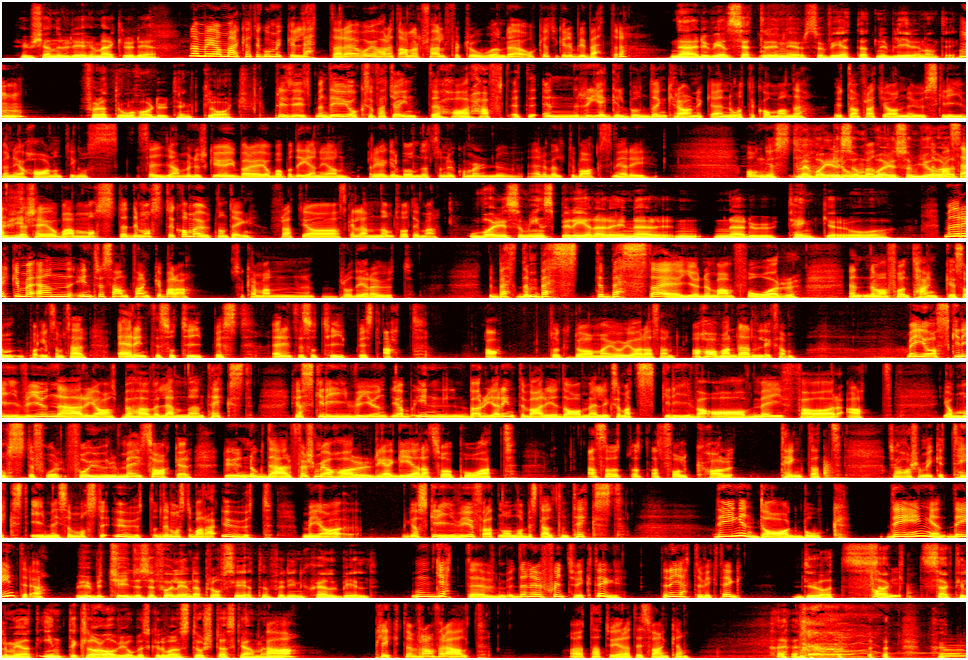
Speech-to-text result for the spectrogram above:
Hur känner du det? Hur märker du det? Nej men jag märker att det går mycket lättare och jag har ett annat självförtroende och jag tycker det blir bättre när du väl sätter dig ner så vet du att nu blir det någonting. Mm. För att då har du tänkt klart. Precis, men det är ju också för att jag inte har haft ett, en regelbunden krönika, en återkommande. Utan för att jag nu skriver när jag har någonting att säga. Men nu ska jag ju börja jobba på DN igen regelbundet. Så nu, kommer, nu är det väl tillbaks ner i ångestgropen. Men vad är det som, vad är det som gör där man att sätter du hittar... sig och bara måste, det måste komma ut någonting. För att jag ska lämna om två timmar. Och vad är det som inspirerar dig när, när du tänker? Och... Men det räcker med en intressant tanke bara. Så kan man brodera ut. Det, bäst, den bäst, det bästa är ju när man får en, när man får en tanke som liksom så här, är det inte så typiskt? Är det inte så typiskt att? Ja, då, då har man ju att göra sen. Ja, har man den liksom. Men jag skriver ju när jag behöver lämna en text. Jag skriver ju, jag in, börjar inte varje dag med liksom att skriva av mig för att jag måste få, få ur mig saker. Det är nog därför som jag har reagerat så på att, alltså, att, att folk har tänkt att jag har så mycket text i mig som måste ut och det måste bara ut. Men jag, jag skriver ju för att någon har beställt en text. Det är ingen dagbok. Det är, ingen, det är inte det. Hur betydelsefull är den där proffsigheten för din självbild? Mm, jätte, den är skitviktig. Den är jätteviktig. Du har sagt, sagt till och med att inte klara av jobbet skulle vara den största skammen. Ja. Plikten framför allt. har jag tatuerat i svanken.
